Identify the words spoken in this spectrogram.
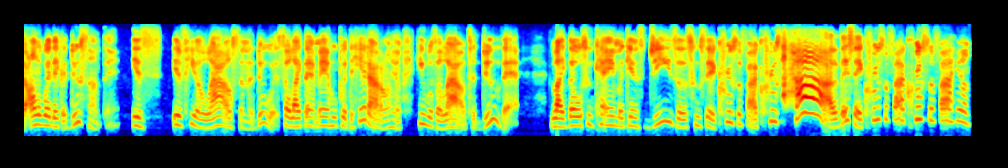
the only way they could do something is if he allows them to do it. So like that man who put the hit out on him, he was allowed to do that like those who came against Jesus, who said, Crucify, crucify. They said, Crucify, crucify him.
